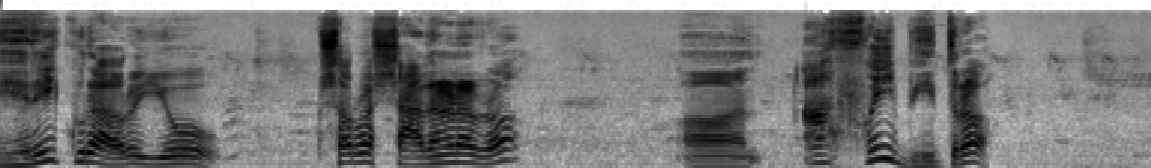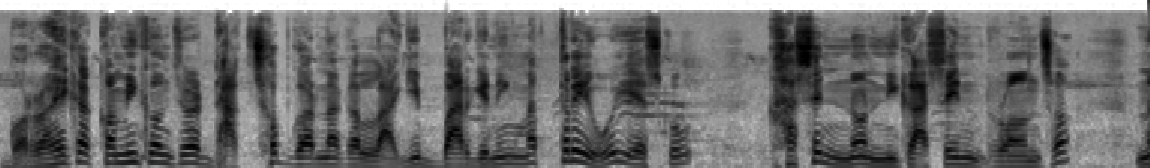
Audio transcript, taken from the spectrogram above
धेरै कुराहरू यो सर्वसाधारण र आफैभित्र रहेका कमी कमजोर ढाकछोप गर्नका लागि बार्गेनिङ मात्रै हो यसको खासै न निकासै रहन्छ न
